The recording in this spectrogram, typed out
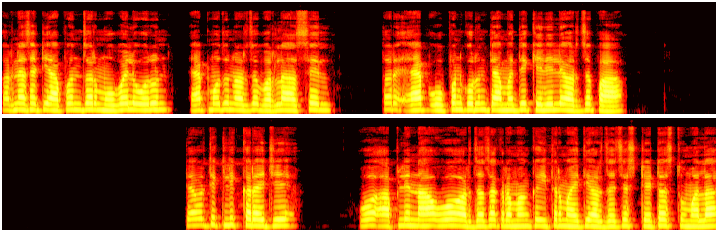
करण्यासाठी आपण जर मोबाईलवरून ॲपमधून अर्ज भरला असेल तर ॲप ओपन करून त्यामध्ये केलेले अर्ज पहा. त्यावरती क्लिक करायचे व आपले नाव व अर्जाचा क्रमांक इतर माहिती अर्जाचे स्टेटस तुम्हाला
